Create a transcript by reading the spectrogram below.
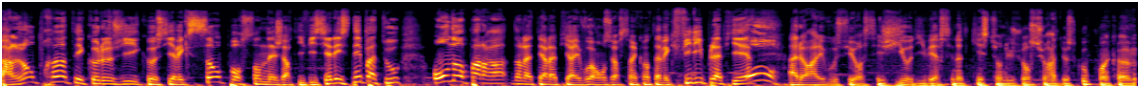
par l'empreinte écologique aussi avec 100% de neige artificielle. Et ce n'est pas tout. On en parlera dans la Terre, la Pierre et vous à 11h50 avec Philippe Lapierre. Alors allez-vous suivre ces JO d'hiver. C'est notre question du jour sur radioscoop.com.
